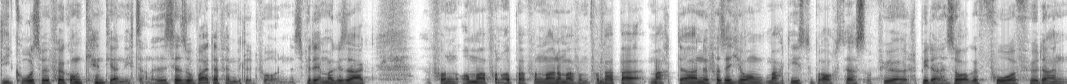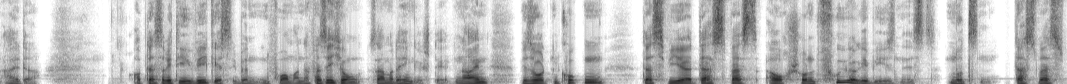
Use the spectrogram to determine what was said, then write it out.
Die große Bevölkerung kennt ja nichts anderes. Es ist ja so weitervermittelt worden. Es wird ja immer gesagt, von Oma, von Opa, von Mama, von, von Papa, mach da eine Versicherung, mach dies, du brauchst das für später Sorge vor für dein Alter. Ob das der richtige Weg ist, in Form einer Versicherung, sei mal dahingestellt. Nein, wir sollten gucken, dass wir das, was auch schon früher gewesen ist, nutzen. Das, was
